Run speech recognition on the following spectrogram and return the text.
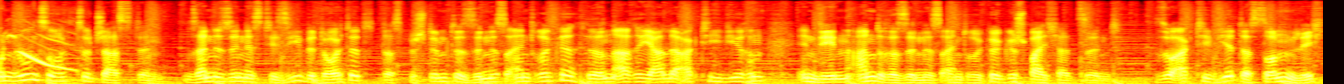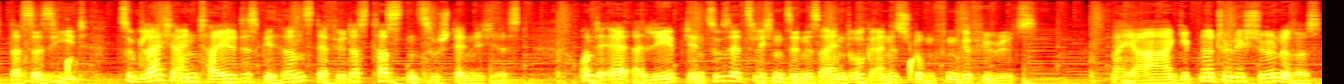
Und nun zurück zu Justin. Seine Synästhesie bedeutet, dass bestimmte Sinneseindrücke Hirnareale aktivieren, in denen andere Sinneseindrücke gespeichert sind. So aktiviert das Sonnenlicht, das er sieht, zugleich einen Teil des Gehirns, der für das Tasten zuständig ist. Und er erlebt den zusätzlichen Sinneseindruck eines stumpfen Gefühls. Naja, gibt natürlich Schöneres,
